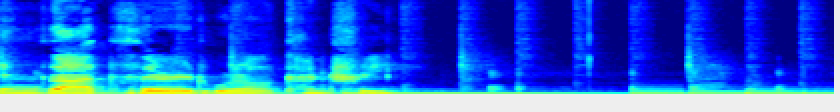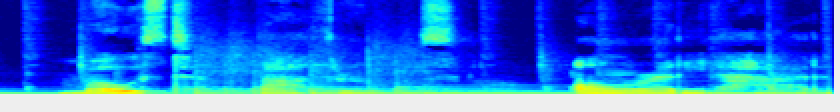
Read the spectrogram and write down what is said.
In that third world country, most bathrooms already had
